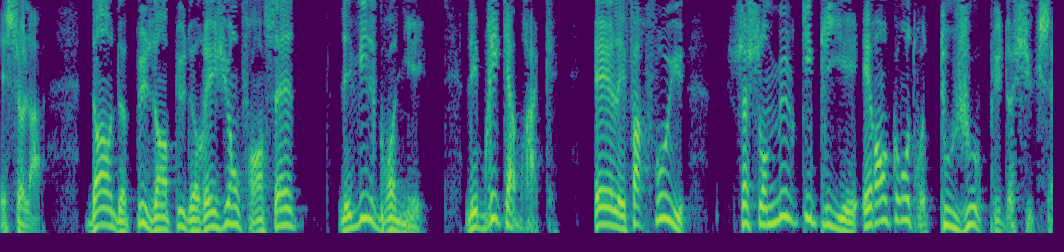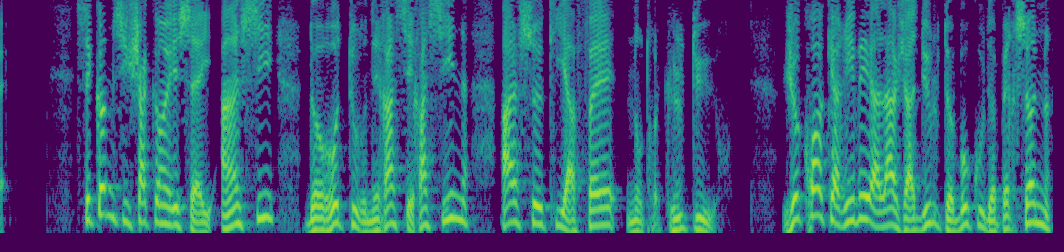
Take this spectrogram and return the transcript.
et cela dans de plus en plus de régions françaises, les villes-greniers, les bric-à-brac et les farfouilles se sont multipliées et rencontrent toujours plus de succès. C'est comme si chacun essaye ainsi de retourner à ses racines à ce qui a fait notre culture. Je crois qu'arrivé à l'âge adulte, beaucoup de personnes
